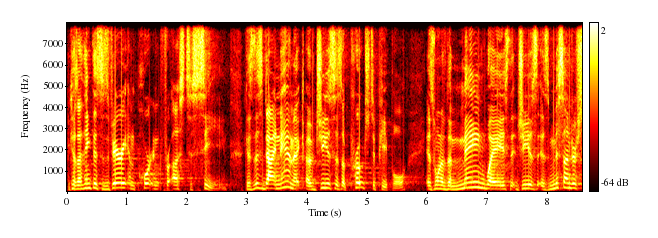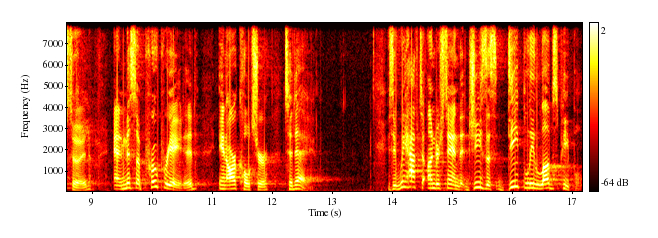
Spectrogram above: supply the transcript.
because I think this is very important for us to see, because this dynamic of Jesus' approach to people is one of the main ways that Jesus is misunderstood and misappropriated in our culture today. You see, we have to understand that Jesus deeply loves people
